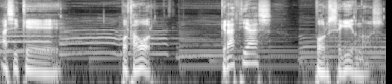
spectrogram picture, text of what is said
Así que, por favor, gracias por seguirnos.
